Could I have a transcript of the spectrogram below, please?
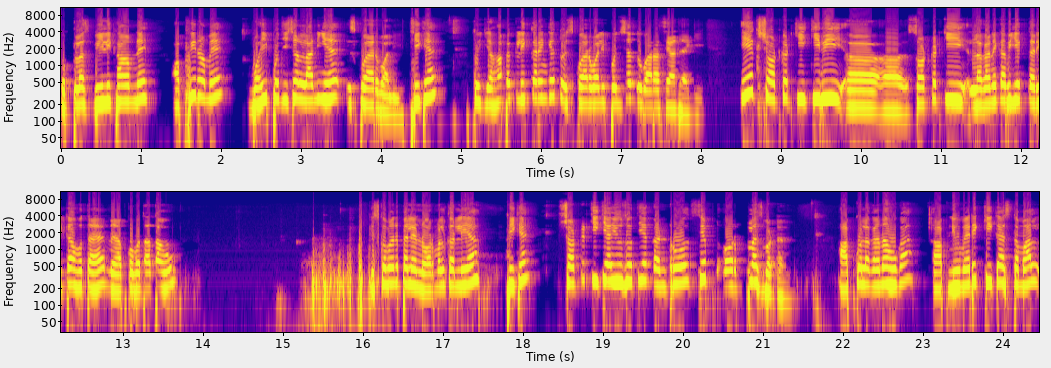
तो प्लस बी लिखा हमने। और फिर हमें वही पोजीशन लानी है स्क्वायर वाली। ठीक है? तो यहाँ पे क्लिक करेंगे तो स्क्वायर वाली पोजीशन दोबारा से आ जाएगी। एक शॉर्टकट की की भी शॉर्टकट की लगाने का भी एक तरीका होता है। मैं आपको बताता हूँ। इसको मैंने पहले नॉर्मल कर लिया। ठीक है? शॉर्टकट की क्या यूज़ होती है? कंट्रोल शिफ्ट और प्लस बटन आपको लगाना होगा। आप न्यूमेरिक की का इस्तेमाल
